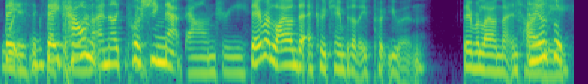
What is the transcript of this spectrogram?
what They- they count- and, and like pushing that boundary. They rely on the echo chamber that they've put you in. They rely on that entirely.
